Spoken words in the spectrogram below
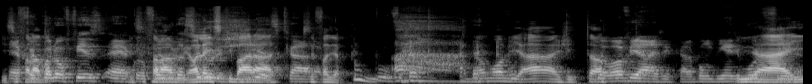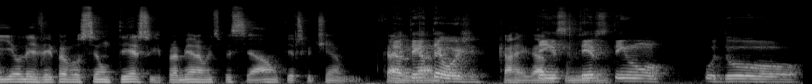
E você É, falava. quando eu fiz. É, quando você falava, olha isso que barato. Cara. Você fazia, pum, Pum. ah, dá uma viagem e Deu tal. uma viagem, cara. Bombinha de E morfina. aí eu levei pra você um terço que pra mim era muito especial, um terço que eu tinha carregado. eu tenho até hoje. Carregado Tem esse terço, tem o, o do.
